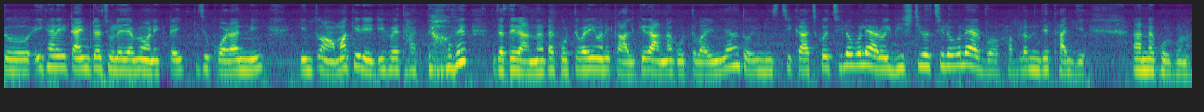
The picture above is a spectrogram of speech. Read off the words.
তো এইখানে টাইমটা চলে যাবে অনেকটাই, কিছু করার নেই। কিন্তু আমাকে রেডি হয়ে থাকতে হবে যাতে রান্নাটা করতে পারি। মানে কালকে রান্না করতে পারিনি, জানো তো? ওই মিষ্টি কাজ করছিল বলে আর ওই বৃষ্টি হচ্ছিল বলে আর ভাবলাম যে থাকবে, রান্না করব না।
